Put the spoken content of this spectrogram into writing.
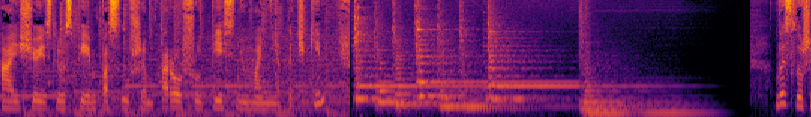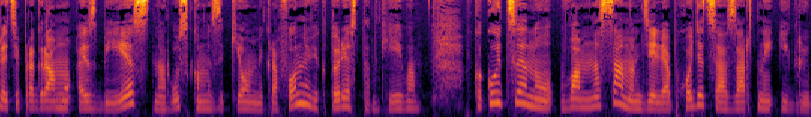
А еще, если успеем, послушаем хорошую песню «Монеточки». Вы слушаете программу SBS на русском языке. У микрофона Виктория Станкеева. В какую цену вам на самом деле обходятся азартные игры?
